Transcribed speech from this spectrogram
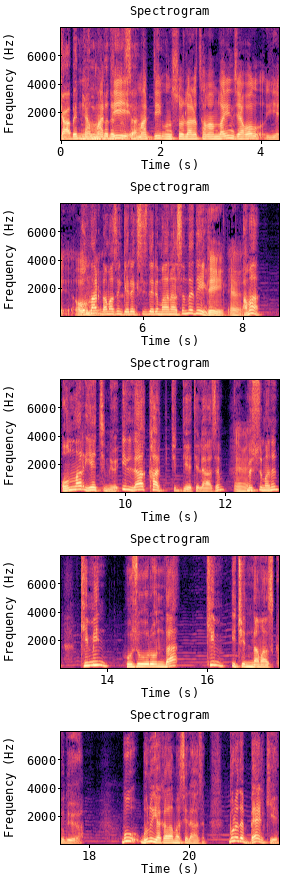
Kabe'nin Ya huzurunda da maddi kılsa. maddi unsurları tamamlayınca ol, ye- olmuyor. onlar namazın gereksizleri manasında değil. değil. Evet. Ama onlar yetmiyor. İlla kalp ciddiyeti lazım. evet. Müslümanın kimin huzurunda kim için namaz kılıyor? Bu bunu yakalaması lazım. Burada belki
